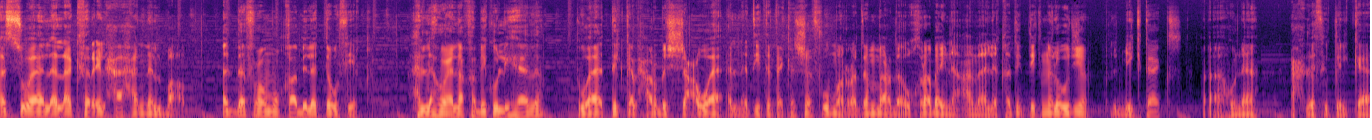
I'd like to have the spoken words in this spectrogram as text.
السؤال الأكثر الحاحا للبعض. الدفع مقابل التوثيق. هل له علاقة بكل هذا؟ وتلك الحرب الشعواء التي تتكشف مرة بعد أخرى بين عمالقة التكنولوجيا ال Big Techs هنا أحدث تلك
